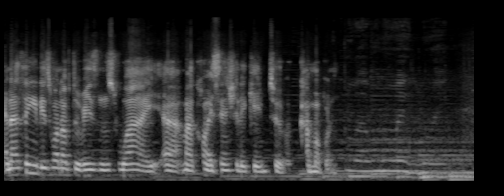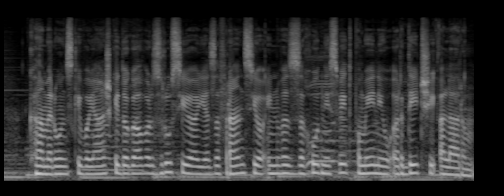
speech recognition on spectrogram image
And I think it is one of the reasons why uh, Macron essentially came to Cameroon. Kamerunski vojaški dogovor z Rusijo je za Francijo in v zahodni svet pomenil rdeči alarm.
